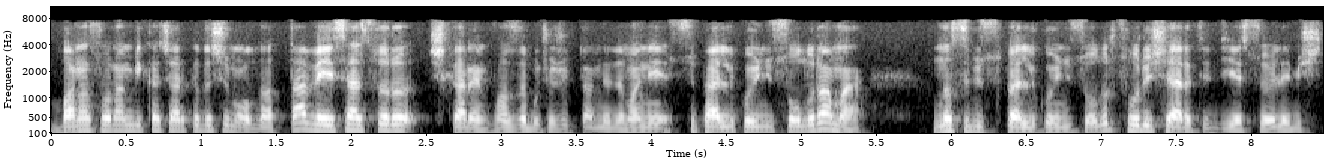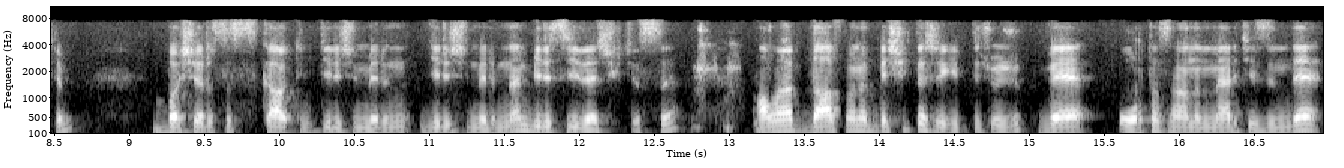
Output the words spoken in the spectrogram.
Bana soran birkaç arkadaşım oldu hatta. Veysel Soru çıkar en fazla bu çocuktan dedim. Hani süperlik oyuncusu olur ama nasıl bir süperlik oyuncusu olur soru işareti diye söylemiştim başarısız scouting girişimlerin, girişimlerimden birisiydi açıkçası. Ama daha sonra Beşiktaş'a gitti çocuk ve orta sahanın merkezinde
